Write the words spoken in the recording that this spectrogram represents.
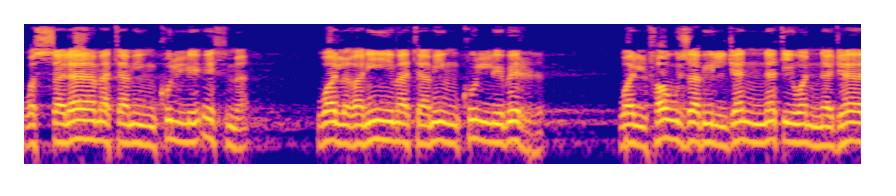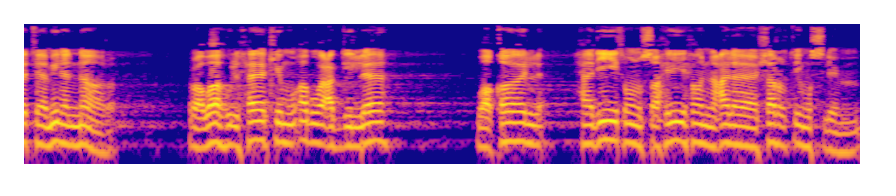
والسلامة من كل إثم والغنيمة من كل بر والفوز بالجنة والنجاة من النار. رواه الحاكم أبو عبد الله وقال حديث صحيح على شرط مسلم.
